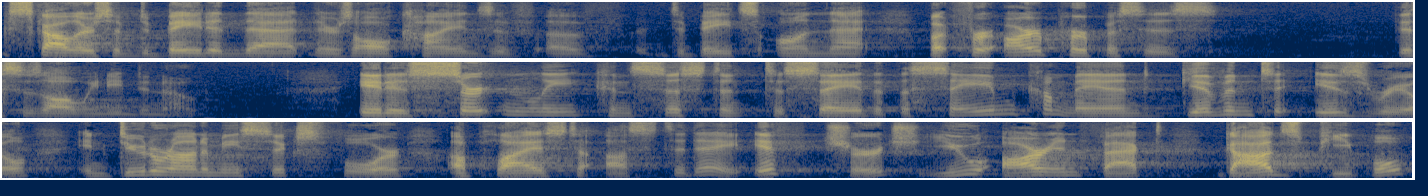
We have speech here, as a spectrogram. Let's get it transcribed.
scholars have debated that. There's all kinds of, of debates on that. But for our purposes, this is all we need to know. It is certainly consistent to say that the same command given to Israel in Deuteronomy 6 4 applies to us today. If, church, you are in fact God's people,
